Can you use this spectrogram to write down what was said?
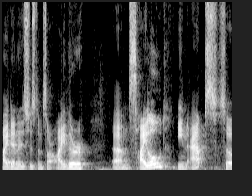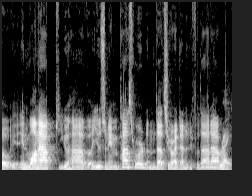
identity systems are either um, siloed in apps. So in one app, you have a username and password, and that's your identity for that app. Right.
